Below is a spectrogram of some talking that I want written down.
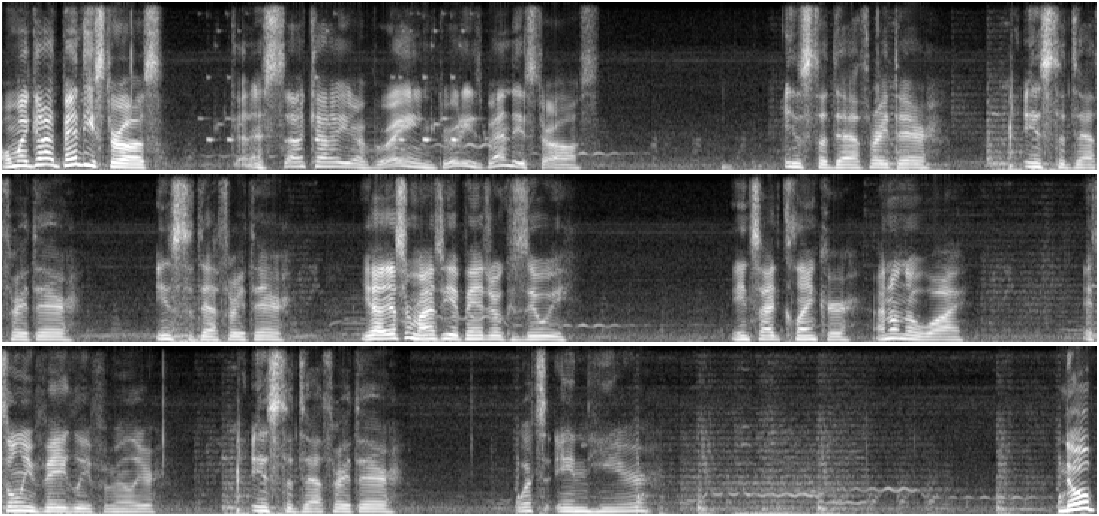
Oh my god, bendy straws! Gonna suck out your brain through these bendy straws. Insta death right there. Insta death right there. Insta death right there. Yeah, this reminds me of Banjo Kazooie. Inside Clanker. I don't know why. It's only vaguely familiar. Insta death right there. What's in here? Nope!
